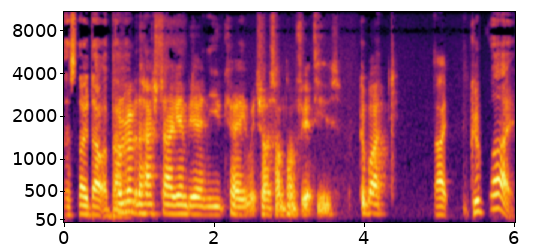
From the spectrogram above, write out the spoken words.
There's no doubt about and remember the hashtag NBA in the UK, which I sometimes forget to use. Goodbye. Bye. Goodbye.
